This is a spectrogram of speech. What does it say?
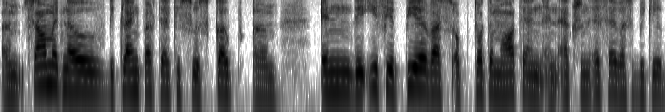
Ehm um, saam met nou die klein partytjies soos Cope ehm um, en die IFP was op tot 'n mate en en Action SA was 'n bietjie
